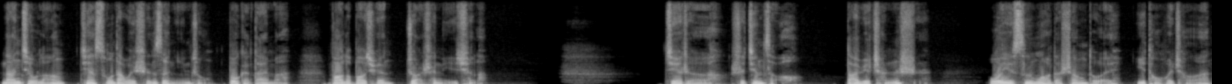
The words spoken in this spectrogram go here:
南九郎见苏大伟神色凝重，不敢怠慢，抱了抱拳，转身离去了。接着是今早，大约辰时，我与司莫的商队一同回长安，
